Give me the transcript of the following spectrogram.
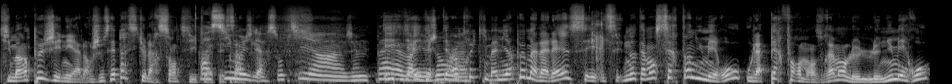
qui m'a un peu gêné. Alors je sais pas si tu l'as ressenti, toi, Ah si, moi je l'ai ressenti, hein. j'aime pas Et il y a, y un euh, truc qui m'a mis un peu mal à l'aise, c'est c'est notamment certains numéros où la performance, vraiment le, le numéro,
